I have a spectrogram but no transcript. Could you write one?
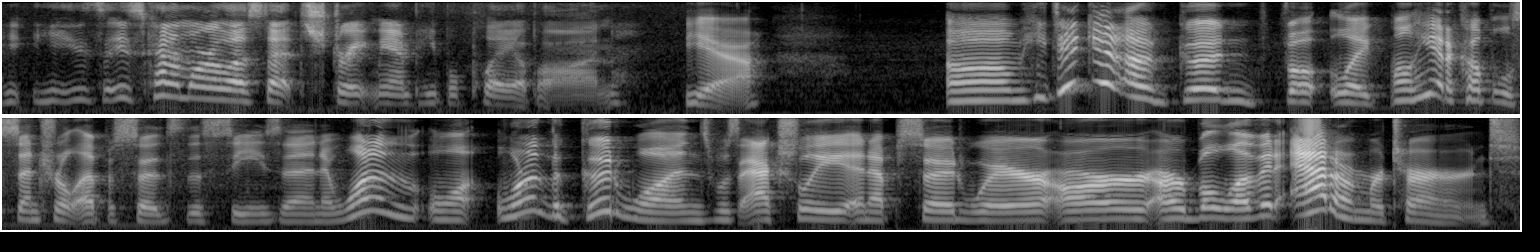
he, he's he's kind of more or less that straight man people play upon. Yeah. Um, he did get a good like. Well, he had a couple of central episodes this season, and one of the, one- one of the good ones was actually an episode where our our beloved Adam returned.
